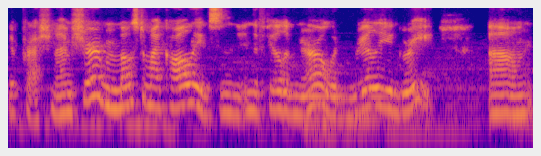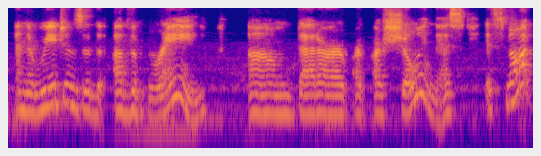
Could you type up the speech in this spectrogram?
depression. I'm sure most of my colleagues in, in the field of neuro would really agree. Um, and the regions of the, of the brain um, that are, are, are showing this, it's not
